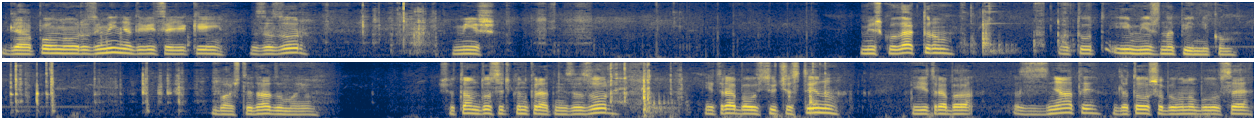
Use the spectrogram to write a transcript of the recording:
Для повного розуміння, дивіться, який зазор між між колектором отут і між напільником. Бачите, да, думаю, що там досить конкретний зазор. І треба цю частину, її треба зняти для того, щоб воно було все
